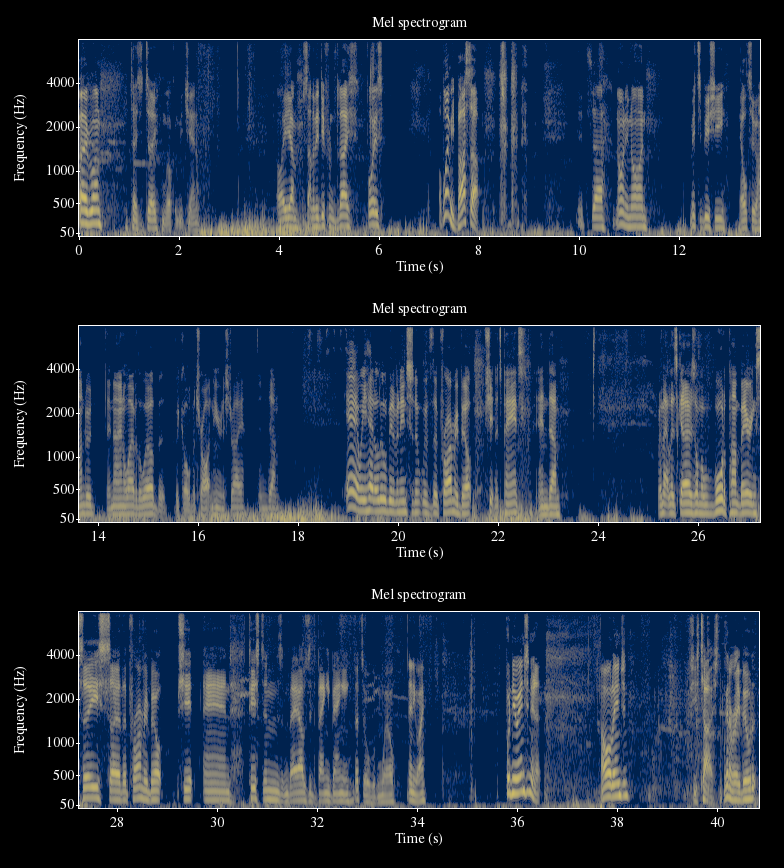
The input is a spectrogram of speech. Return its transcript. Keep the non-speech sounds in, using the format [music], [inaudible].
Hi everyone, Tazy T, welcome to my channel. I um something a bit different today you. I blew my bus up. [laughs] it's uh 99 Mitsubishi L200. They're known all over the world, but we call them a Triton here in Australia. And um yeah, we had a little bit of an incident with the primary belt shitting its pants and um when that lets goes on the water pump bearing C, so the primary belt shit and pistons and valves did the bangy bangy. That's all good and well. Anyway, put a new engine in it. Old engine. She's toast. I'm going to rebuild it.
